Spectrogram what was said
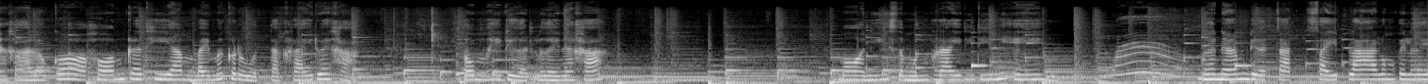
นะคะ แล้วก็หอมกระเทียมใบมะกรูดตะไคร้ด้วยค่ะ ต้มให้เดือดเลยนะคะ หม้อนี้สมุนไพรดีๆ นี่เอง เมื่อน้ำเดือดจัดใส่ปลาลงไปเลย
